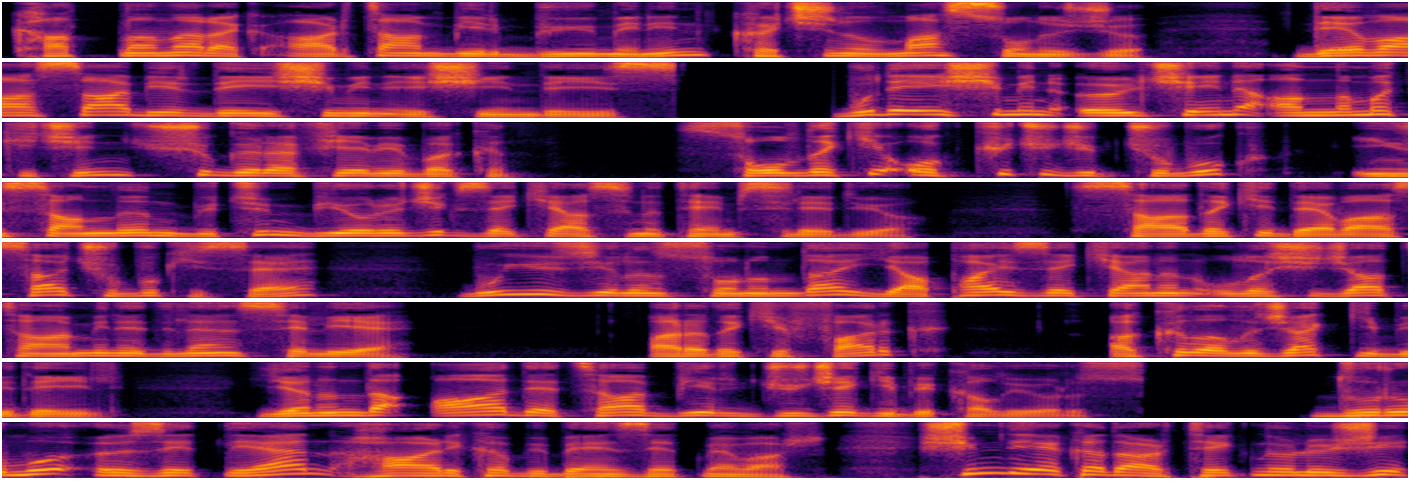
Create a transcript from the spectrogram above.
katlanarak artan bir büyümenin kaçınılmaz sonucu. Devasa bir değişimin eşiğindeyiz. Bu değişimin ölçeğini anlamak için şu grafiğe bir bakın. Soldaki o küçücük çubuk, insanlığın bütün biyolojik zekasını temsil ediyor. Sağdaki devasa çubuk ise bu yüzyılın sonunda yapay zekanın ulaşacağı tahmin edilen seviye. Aradaki fark, akıl alacak gibi değil. Yanında adeta bir cüce gibi kalıyoruz. Durumu özetleyen harika bir benzetme var. Şimdiye kadar teknoloji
